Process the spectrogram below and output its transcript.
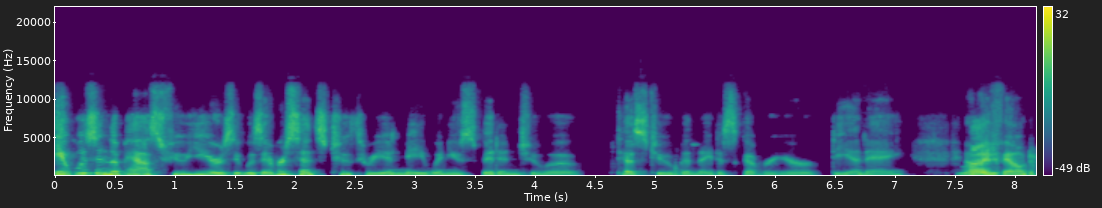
It was in the past few years. It was ever since two, three, and me when you spit into a test tube and they discover your DNA. Right. And I found a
